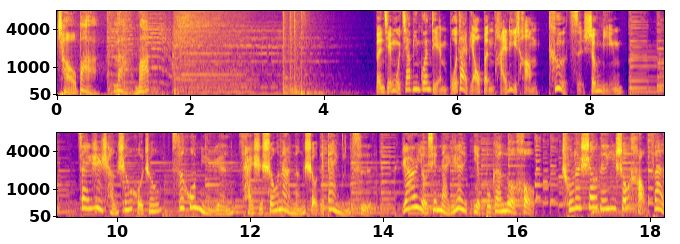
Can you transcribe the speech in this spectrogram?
潮爸辣妈。本节目嘉宾观点不代表本台立场，特此声明。在日常生活中，似乎女人才是收纳能手的代名词。然而，有些男人也不甘落后，除了烧得一手好饭，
